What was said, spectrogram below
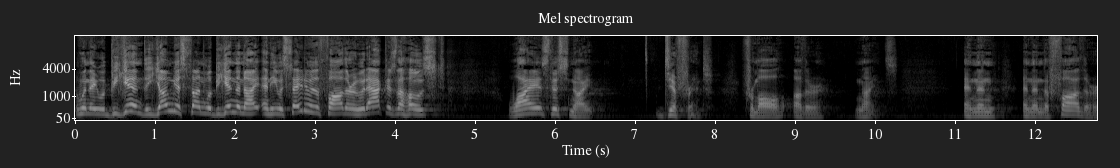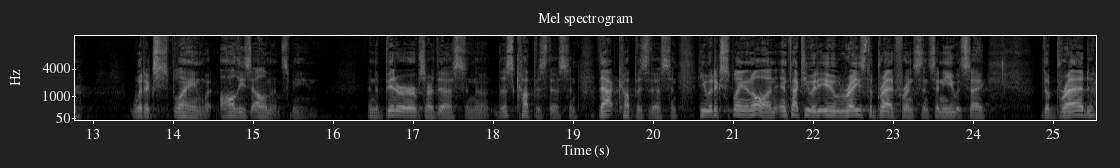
When they would begin, the youngest son would begin the night and he would say to the father, who would act as the host, Why is this night different from all other nights? And then, and then the father would explain what all these elements mean. And the bitter herbs are this, and the, this cup is this, and that cup is this. And he would explain it all. And in fact, he would, he would raise the bread, for instance, and he would say, the bread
